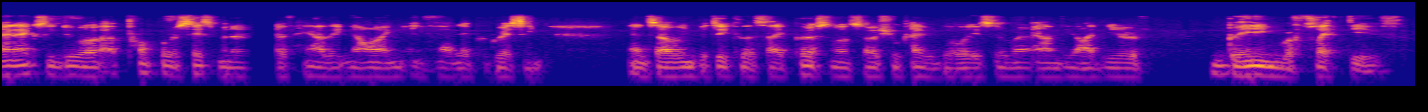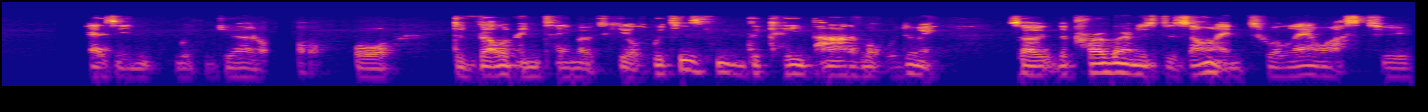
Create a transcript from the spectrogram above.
and actually do a, a proper assessment of, of how they're going and how they're progressing. And so in particular, say personal and social capabilities around the idea of being reflective, as in with the journal, or developing teamwork skills, which is the key part of what we're doing. So the program is designed to allow us to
